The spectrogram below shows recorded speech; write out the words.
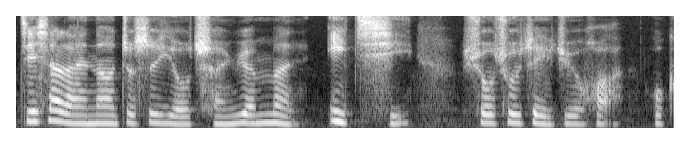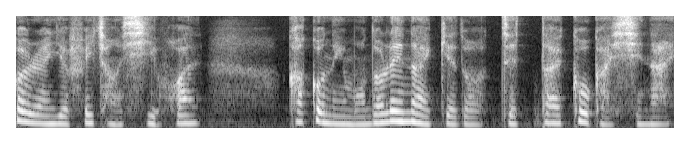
接下来呢，就是由成员们一起说出这一句话，我个人也非常喜欢。过去に戻れないけど绝対后悔しない。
